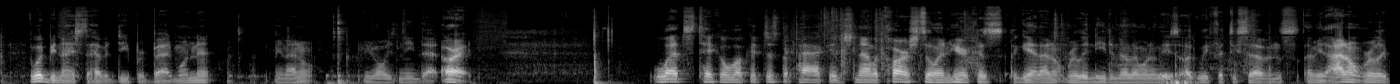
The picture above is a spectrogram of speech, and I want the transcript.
it would be nice to have a deeper bed, wouldn't it? I mean, I don't. You always need that. All right. Let's take a look at just the package. Now the car's still in here because again, I don't really need another one of these ugly 57s. I mean, I don't really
